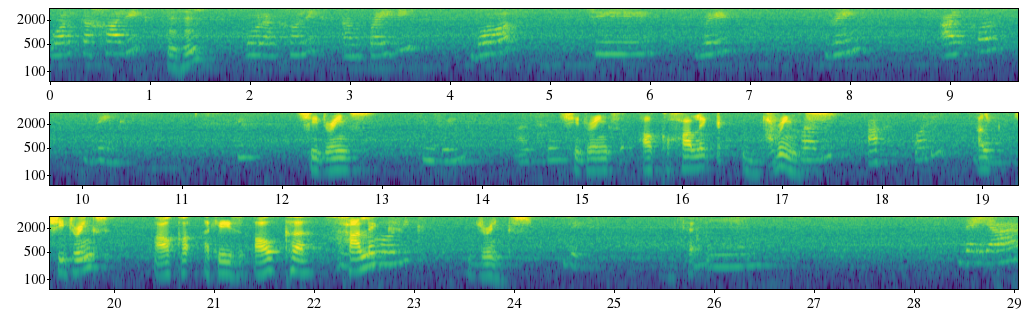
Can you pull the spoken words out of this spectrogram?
Workaholic, Mhm. workaholic, and pretty, but she drinks, drinks alcohol, drinks. Sí, She drinks. she drinks alcohol. She drinks alcoholic drinks. Alcoholic. Al- drinks. she drinks alco- dice alcoholic Alcoholic drinks. drinks. Okay. They are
